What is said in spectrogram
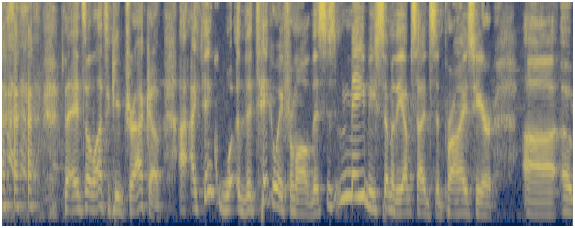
It's a lot to keep track of. I think the takeaway from all this is maybe some of the upside surprise here uh, uh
